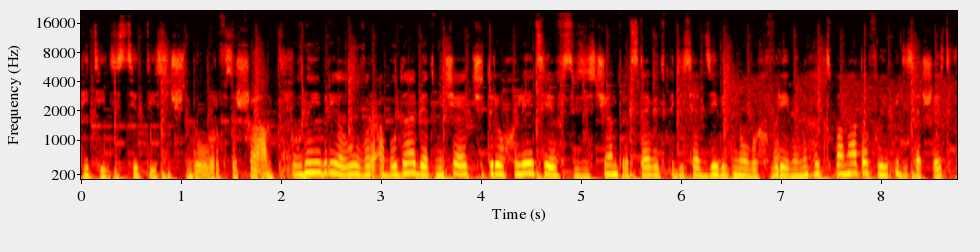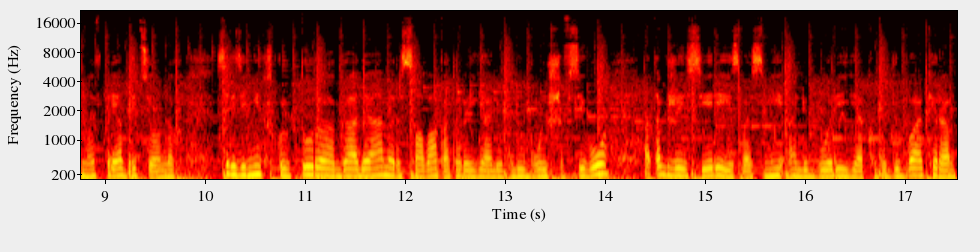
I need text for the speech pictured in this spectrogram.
50 тысяч долларов США. В ноябре Лувр Абу-Даби отмечает четырехлетие, в связи с чем представит 59 новых временных экспонатов и 56 вновь приобретенных. Среди них скульптура Гады Амер «Слова, которые я люблю больше всего», а также серия из восьми аллегорий Якоба Дебакера.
